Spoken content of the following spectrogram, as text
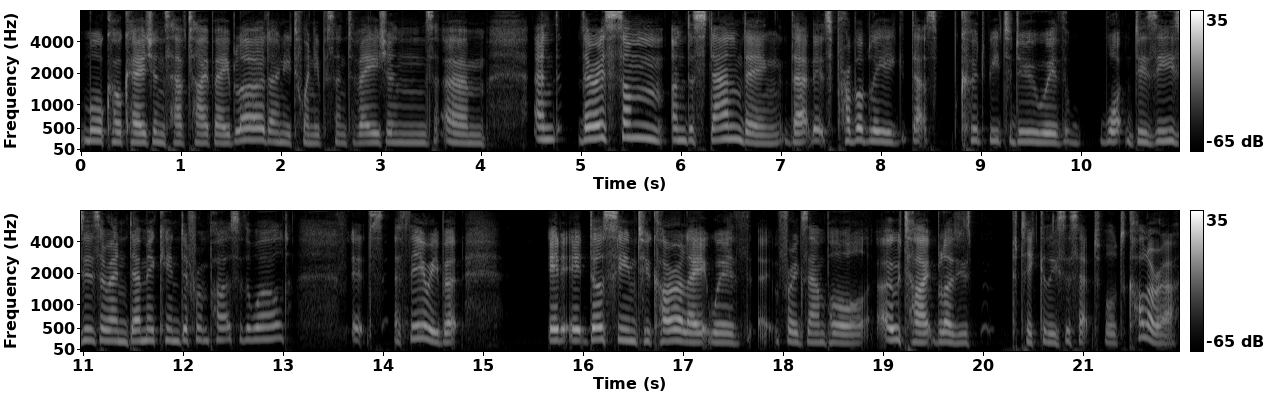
more Caucasians have type A blood, only 20% of Asians. Um, and there is some understanding that it's probably that could be to do with what diseases are endemic in different parts of the world. It's a theory, but it, it does seem to correlate with, for example, O type blood is particularly susceptible to cholera,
